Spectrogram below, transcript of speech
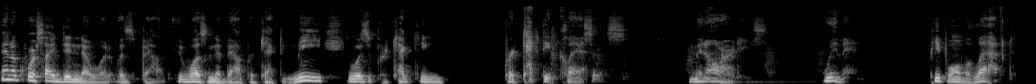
And of course, I didn't know what it was about. It wasn't about protecting me, it was protecting protected classes, minorities, women, people on the left,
